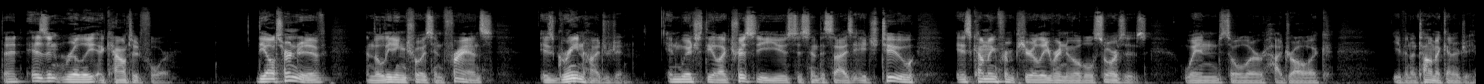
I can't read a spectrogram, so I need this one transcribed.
that isn't really accounted for. The alternative, and the leading choice in France, is green hydrogen, in which the electricity used to synthesize H2 is coming from purely renewable sources wind, solar, hydraulic, even atomic energy.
